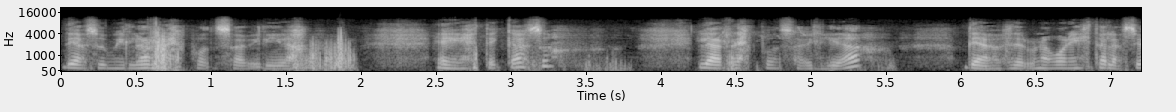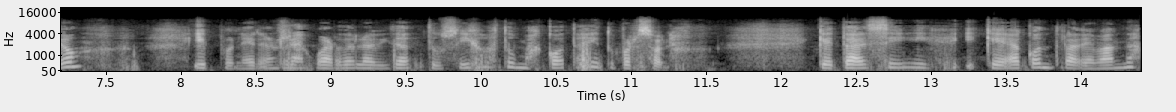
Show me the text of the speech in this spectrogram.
de asumir la responsabilidad. En este caso, la responsabilidad de hacer una buena instalación y poner en resguardo la vida de tus hijos, tus mascotas y tu persona. ¿Qué tal si queda contrademanda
